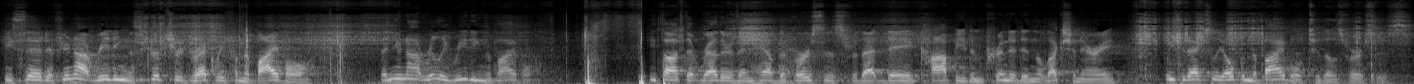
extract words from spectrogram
He said, if you're not reading the scripture directly from the Bible, then you're not really reading the Bible. He thought that rather than have the verses for that day copied and printed in the lectionary, we should actually open the Bible to those verses.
